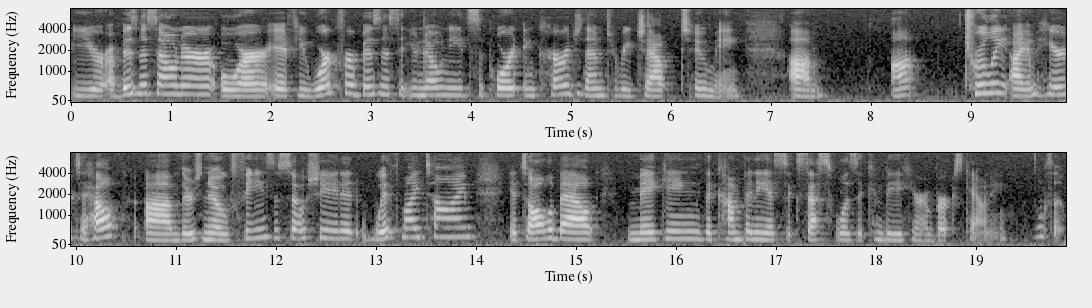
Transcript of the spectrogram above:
you're a business owner or if you work for a business that you know needs support, encourage them to reach out to me. Um, truly, I am here to help. Um, there's no fees associated with my time. It's all about making the company as successful as it can be here in Berks County. Excellent.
